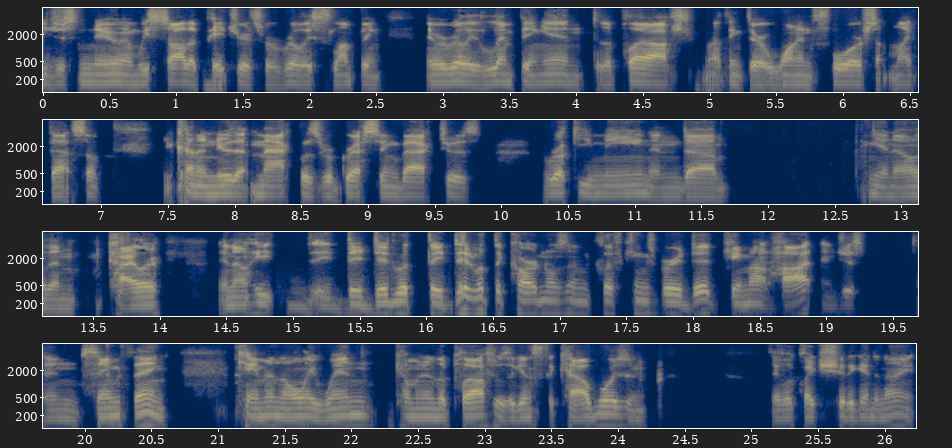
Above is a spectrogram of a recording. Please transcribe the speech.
you just knew and we saw the Patriots were really slumping. They were really limping in to the playoffs. I think they're one and four or something like that. So you kind of knew that Mac was regressing back to his rookie mean and um, you know, then Kyler, you know, he they, they did what they did what the Cardinals and Cliff Kingsbury did, came out hot and just and same thing. Came in the only win coming into the playoffs was against the Cowboys and they look like shit again tonight.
